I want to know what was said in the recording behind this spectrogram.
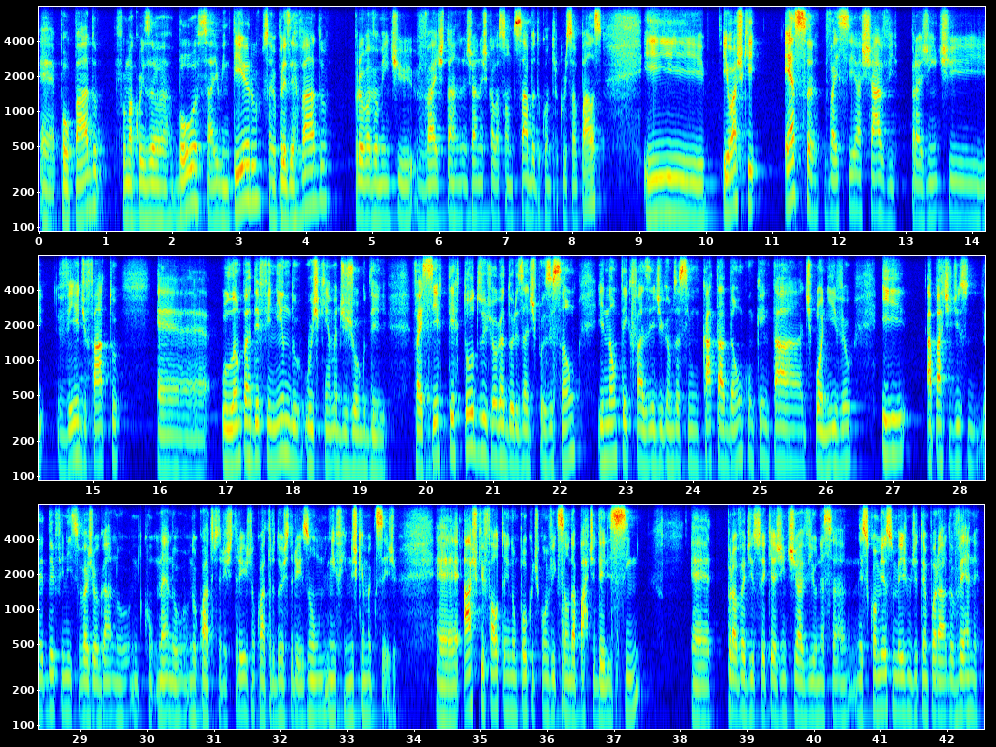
é, poupado. Foi uma coisa boa, saiu inteiro, saiu preservado provavelmente vai estar já na escalação de sábado contra o Crystal Palace. E eu acho que essa vai ser a chave para a gente ver de fato é, o Lampard definindo o esquema de jogo dele. Vai ser ter todos os jogadores à disposição e não ter que fazer, digamos assim, um catadão com quem está disponível e a partir disso, definir se vai jogar no, né, no, no 4-3-3, no 4-2-3-1, enfim, no esquema que seja. É, acho que falta ainda um pouco de convicção da parte dele, sim. É, prova disso é que a gente já viu nessa, nesse começo mesmo de temporada o Werner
